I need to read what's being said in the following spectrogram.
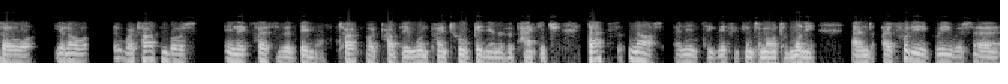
So, you know, we're talking about in excess of a billion, talking about probably 1.2 billion of a package. That's not an insignificant amount of money. And I fully agree with uh,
